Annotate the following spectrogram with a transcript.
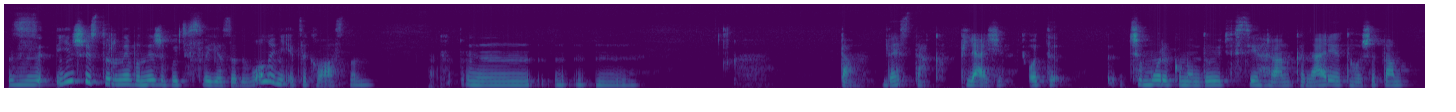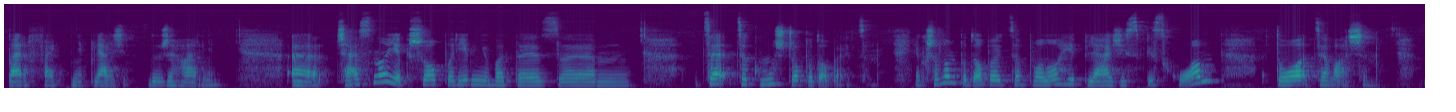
з іншої сторони, вони живуть в своє задоволення, і це класно. Так, десь так. Пляжі. От чому рекомендують всі Гран Канарії, тому що там перфектні пляжі, дуже гарні. Е, чесно, якщо порівнювати з це, це кому що подобається. Якщо вам подобаються пологі пляжі з піском, то це ваше.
